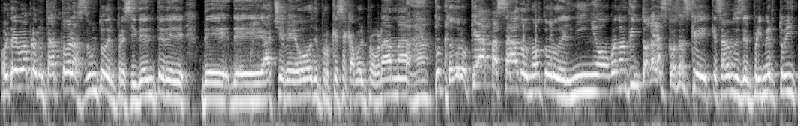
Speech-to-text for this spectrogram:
ahorita le voy a preguntar todo el asunto del presidente de, de- de HBO, de por qué se acabó el programa, Ajá. to- todo, lo que ha pasado, ¿no? Todo lo del niño, bueno, en fin, todas las cosas que, que sabemos desde el primer tweet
